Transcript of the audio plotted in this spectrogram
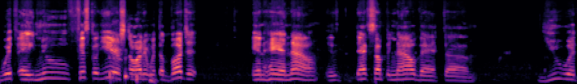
with a new fiscal year started with the budget in hand now, is that something now that um, you would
